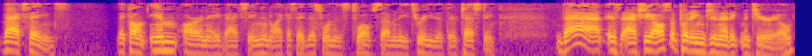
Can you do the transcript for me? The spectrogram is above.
vaccines, they call them mRNA vaccine, and like I say, this one is 1273 that they're testing. That is actually also putting genetic material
